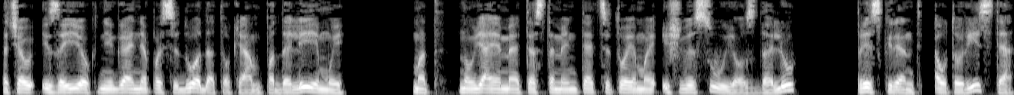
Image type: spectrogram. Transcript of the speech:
Tačiau Izaijo knyga nepasiduoda tokiam padalyjimui, mat Naujajame testamente cituojama iš visų jos dalių, priskiriant autorystę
